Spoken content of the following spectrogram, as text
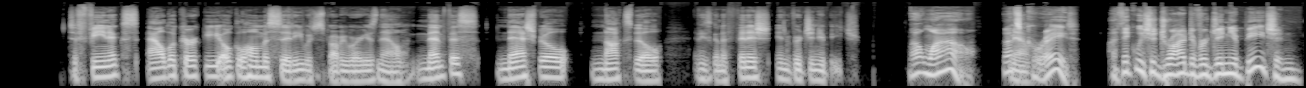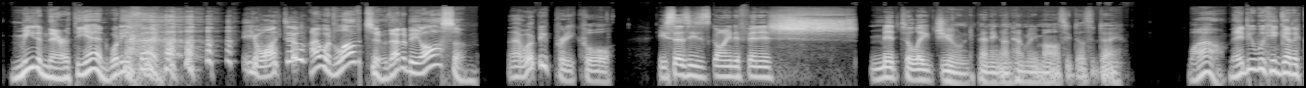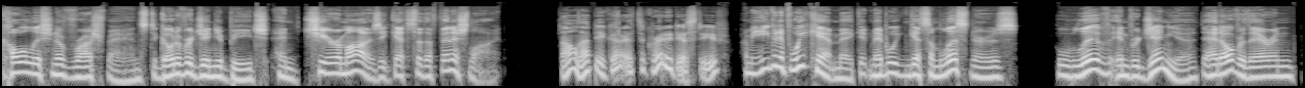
to Phoenix, Albuquerque, Oklahoma City, which is probably where he is now, Memphis, Nashville, Knoxville, and he's going to finish in Virginia Beach. Oh, wow. That's Yeah. great. I think we should drive to Virginia Beach and meet him there at the end. What do you think? you want to? I would love to. That'd be awesome. That would be pretty cool. He says he's going to finish mid to late June, depending on how many miles he does a day. Wow. Maybe we can get a coalition of Rush fans to go to Virginia Beach and cheer him on as he gets to the finish line. Oh, that'd be good. It's a great idea, Steve. I mean, even if we can't make it, maybe we can get some listeners who live in Virginia to head over there and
